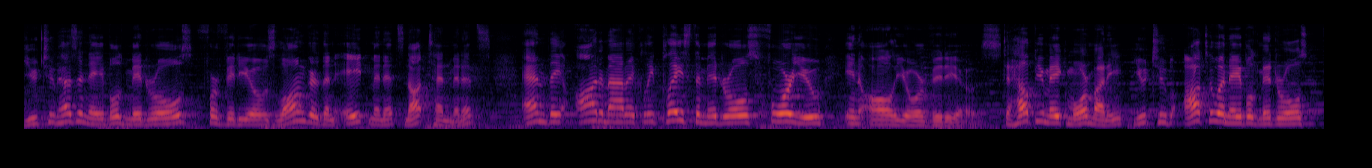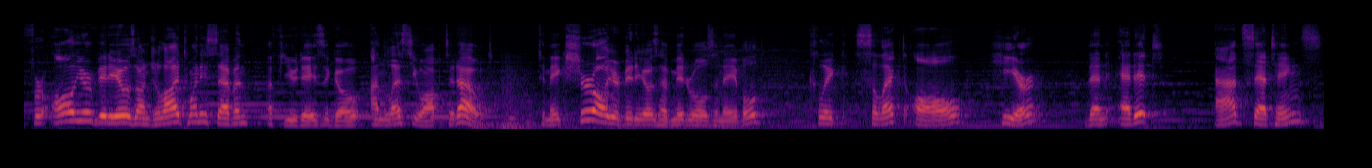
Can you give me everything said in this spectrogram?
YouTube has enabled mid-rolls for videos longer than 8 minutes, not 10 minutes, and they automatically place the mid-rolls for you in all your videos. To help you make more money, YouTube auto-enabled mid-rolls for all your videos on July 27th, a few days ago, unless you opted out. To make sure all your videos have mid-rolls enabled, click Select All here, then edit, add settings,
